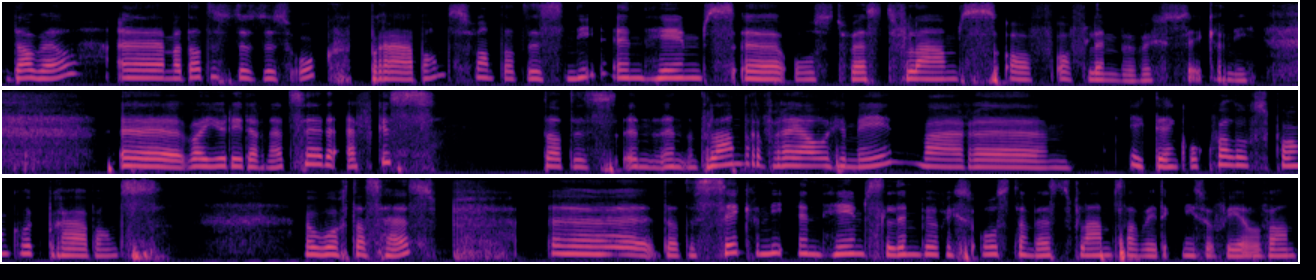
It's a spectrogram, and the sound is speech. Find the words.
dat wel. Maar dat is dus, dus ook Brabants, want dat is niet inheems eh, Oost-West-Vlaams of, of Limburg, zeker niet. Wat jullie daarnet zeiden, even, dat is in, in Vlaanderen vrij algemeen, maar eh, ik denk ook wel oorspronkelijk Brabants. Een woord als hesp, eh, dat is zeker niet inheems Limburgs, Oost- en West-Vlaams, daar weet ik niet zoveel van.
